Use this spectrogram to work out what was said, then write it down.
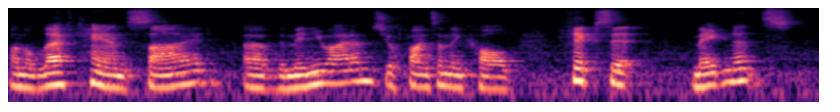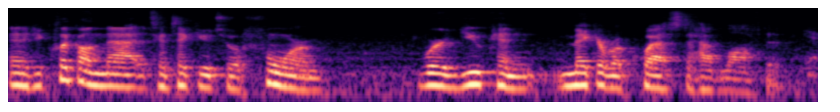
On the left hand side of the menu items, you'll find something called Fix It Maintenance. And if you click on that, it's going to take you to a form where you can make a request to have lofted. Yeah.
